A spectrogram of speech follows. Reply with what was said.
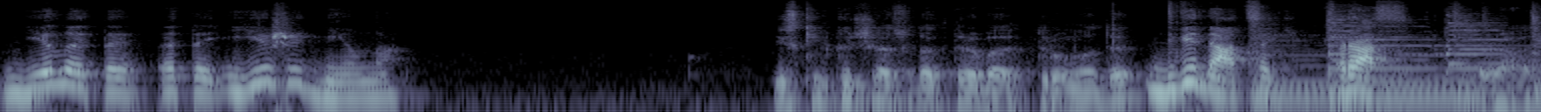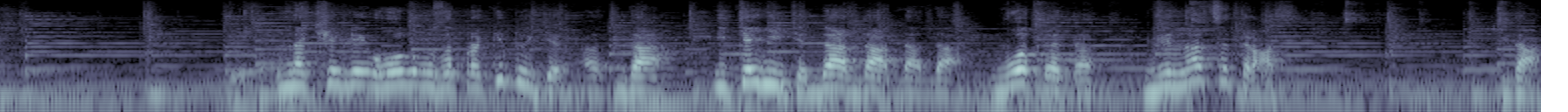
Делайте это ежедневно. І скільки часу так треба тримати? 12 раз. Раз. Начали голову запрокидывайте, да, и тяните, да, да, да, да. Вот это, 12 раз. Да,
